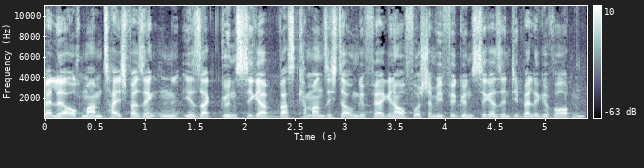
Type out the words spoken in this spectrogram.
Bälle auch mal im Teich versenken, ihr sagt günstiger, was kann man sich da ungefähr genau vorstellen? Wie viel günstiger sind die Bälle geworden?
